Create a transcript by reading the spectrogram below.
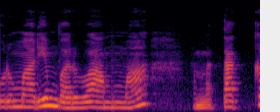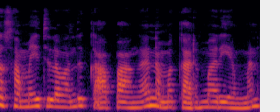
உருமாறியும் வருவா. அம்மா நம்ம தக்க சமயத்தில் வந்து காப்பாங்க நம்ம கருமாரி அம்மன்.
